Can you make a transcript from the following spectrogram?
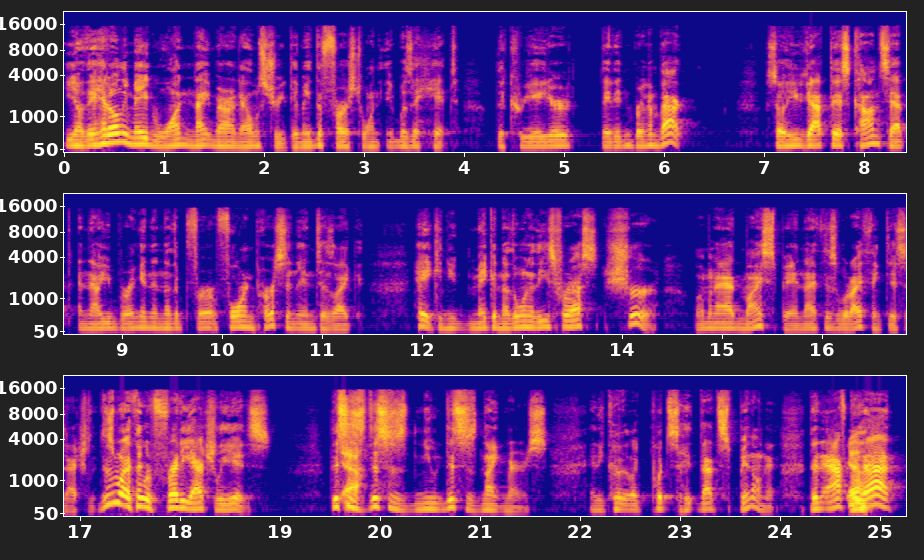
you know, they had only made one Nightmare on Elm Street. They made the first one; it was a hit. The creator they didn't bring him back, so you got this concept, and now you bring in another for, foreign person into like, hey, can you make another one of these for us? Sure. Well, I'm going to add my spin. I, this is what I think. This actually, this is what I think. What Freddy actually is. This Yeah. is this is new. This is nightmares, and he could like puts that spin on it. Then after Yeah. that,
